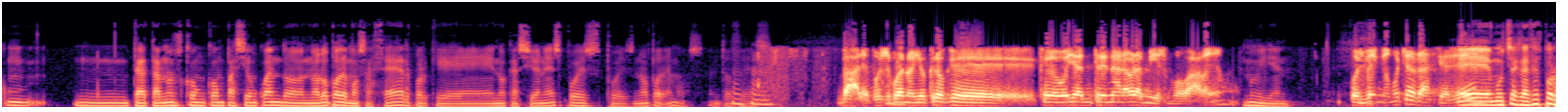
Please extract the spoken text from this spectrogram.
mm, tratarnos con compasión cuando no lo podemos hacer, porque en ocasiones pues pues no podemos. Entonces, Vale, pues bueno, yo creo que, que lo voy a entrenar ahora mismo, ¿vale? muy bien. Pues venga, muchas gracias, ¿eh? Eh, muchas gracias por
